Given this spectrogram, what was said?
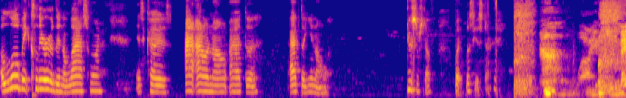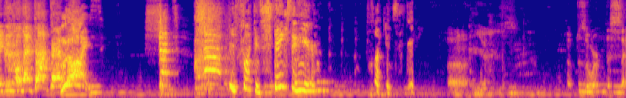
a little bit clearer than the last one? It's because I I don't know. I had to I had to you know do some stuff. But let's get started. Why are you making all that goddamn noise? Shut up! It fucking stinks in here. Fucking stinks. Uh, oh, yes. Absorb the scent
